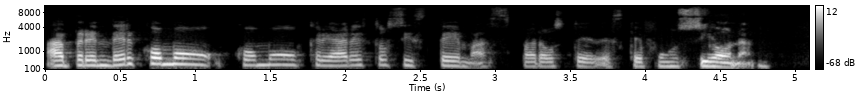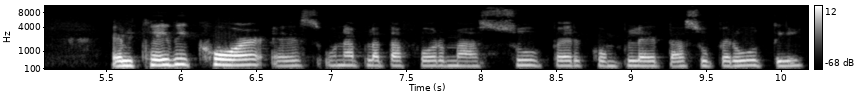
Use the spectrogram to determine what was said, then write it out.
aprender cómo, cómo crear estos sistemas para ustedes que funcionan. El KB Core es una plataforma súper completa, súper útil,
